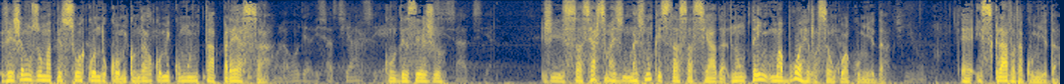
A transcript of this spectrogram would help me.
Vejamos uma pessoa quando come, quando ela come com muita pressa, com o desejo de saciar-se, mas, mas nunca está saciada, não tem uma boa relação com a comida. É escrava da comida.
